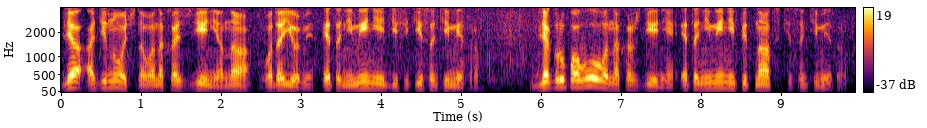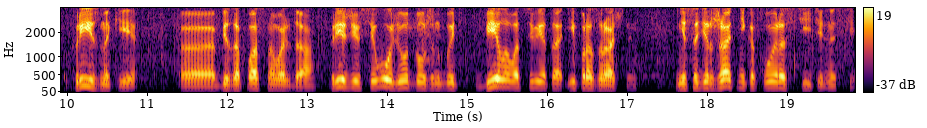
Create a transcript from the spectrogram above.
для одиночного нахождения на водоеме – это не менее 10 сантиметров. Для группового нахождения это не менее 15 сантиметров. Признаки э, безопасного льда. Прежде всего лед должен быть белого цвета и прозрачным, не содержать никакой растительности.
